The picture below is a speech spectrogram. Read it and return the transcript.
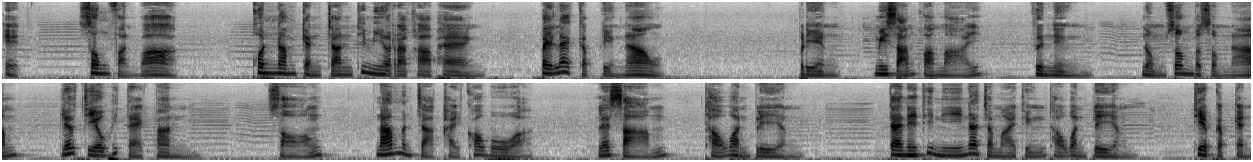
11. ทรงฝันว่า คนนำแก่นจันทร์ที่มีราคาแพง ไปแลกกับเปลี่ยงเน่า เปลี่ยงมีสามความหมาย คือ 1. นมส้มผสมน้ำแล้วเจียวให้แตกมัน 2. น้ำมันจากไข่ข้อวัว และ 3. เถาวันเปลียง แต่ในที่นี้น่าจะหมายถึงเถาวันเปลียง เทียบกับแก่น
